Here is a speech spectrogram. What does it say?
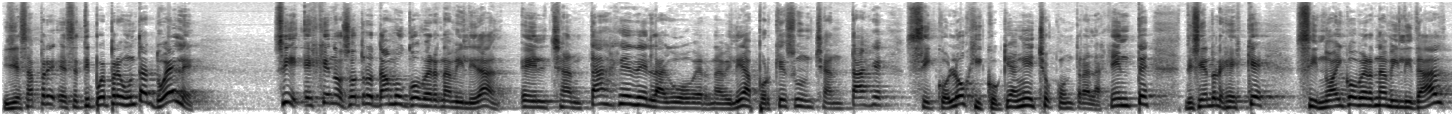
Y ese tipo de preguntas duele. Sí, es que nosotros damos gobernabilidad. El chantaje de la gobernabilidad, porque es un chantaje psicológico que han hecho contra la gente, diciéndoles es que si no hay gobernabilidad,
